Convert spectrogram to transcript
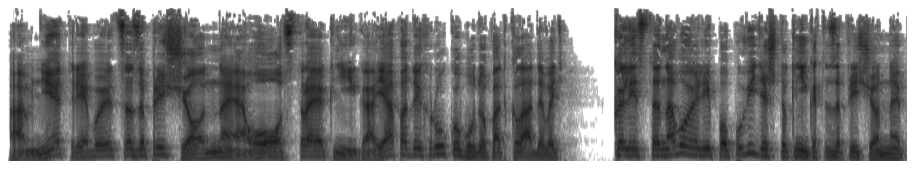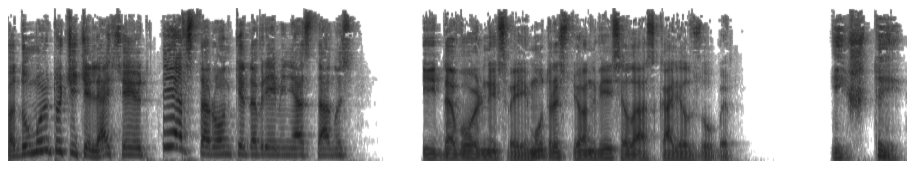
А мне требуется запрещенная, острая книга. Я под их руку буду подкладывать. Коли или поп увидят, что книга-то запрещенная, подумают, учителя сеют, я в сторонке до времени останусь. И, довольный своей мудростью, он весело оскалил зубы. «Ишь ты!»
